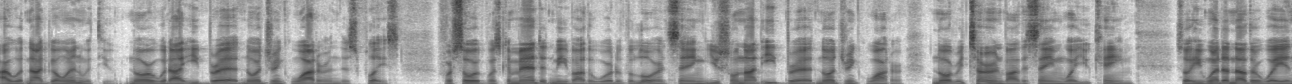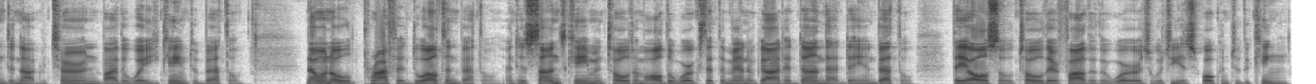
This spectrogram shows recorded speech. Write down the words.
I would not go in with you, nor would I eat bread, nor drink water in this place. For so it was commanded me by the word of the Lord, saying, You shall not eat bread, nor drink water, nor return by the same way you came. So he went another way and did not return by the way he came to Bethel. Now an old prophet dwelt in Bethel, and his sons came and told him all the works that the man of God had done that day in Bethel. They also told their father the words which he had spoken to the king.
